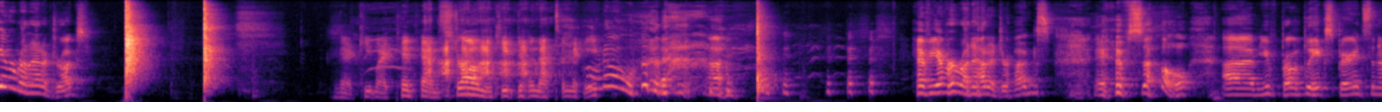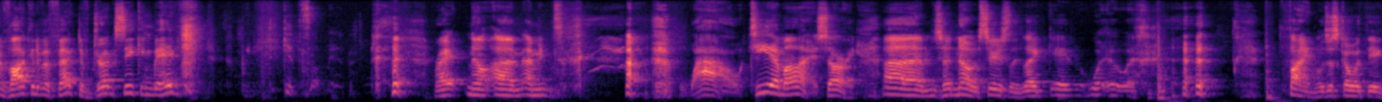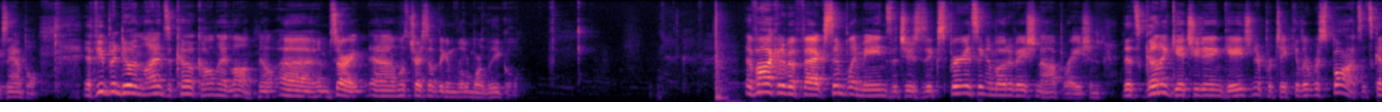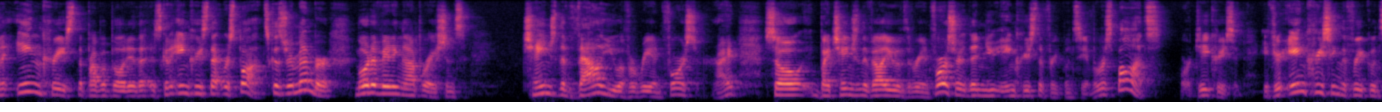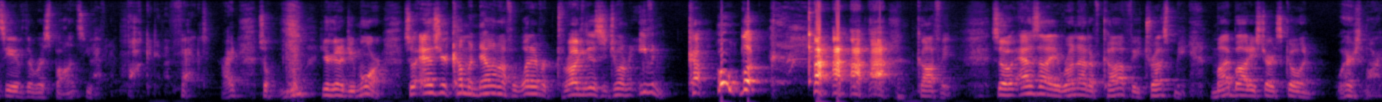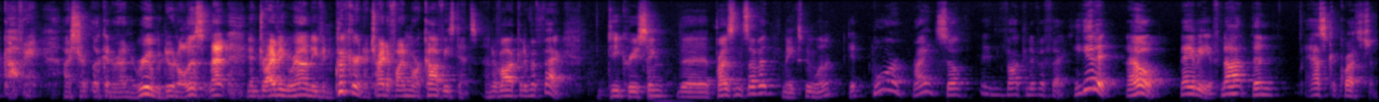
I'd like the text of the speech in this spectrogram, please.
Have you ever run out of drugs? I'm gonna keep my pimp hand strong and keep doing that to me. Oh no. um, have you ever run out of drugs? If so, um, you've probably experienced an evocative effect of drug-seeking behavior. We need to get some in. right? No, um, I mean, wow, TMI. Sorry. Um, so no, seriously, like, it, fine. We'll just go with the example. If you've been doing lines of coke all night long, no, uh, I'm sorry. Um, let's try something a little more legal. Evocative effect simply means that you're experiencing a motivation operation that's going to get you to engage in a particular response. It's going to increase the probability that it's going to increase that response. Because remember, motivating operations change the value of a reinforcer, right? So by changing the value of the reinforcer, then you increase the frequency of a response or decrease it. If you're increasing the frequency of the response, you have an effect, right? So you're going to do more. So as you're coming down off of whatever drug it is that you want, even oh look, coffee. So as I run out of coffee, trust me, my body starts going. Where's more coffee? I start looking around the room and doing all this and that and driving around even quicker to try to find more coffee stands. An evocative effect. Decreasing the presence of it makes me want to get more, right? So, evocative effect. You get it, I hope. Maybe. If not, then ask a question.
